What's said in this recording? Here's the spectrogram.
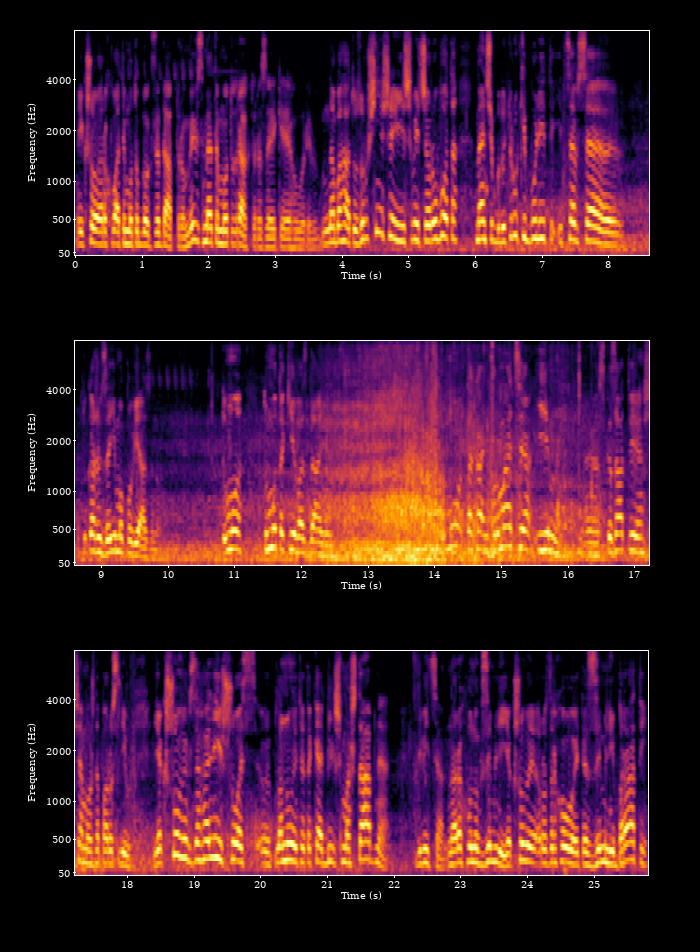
якщо рахувати мотоблок з адаптером, ви візьмете мототрактора, за яке я говорив. Набагато зручніше і швидша робота, менше будуть руки боліти, і це все, то кажуть, взаємопов'язано. Тому, тому такі вас дані. Тому така інформація і е, сказати ще можна пару слів. Якщо ви взагалі щось е, плануєте таке більш масштабне, дивіться, на рахунок землі, якщо ви розраховуєте з землі брати,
